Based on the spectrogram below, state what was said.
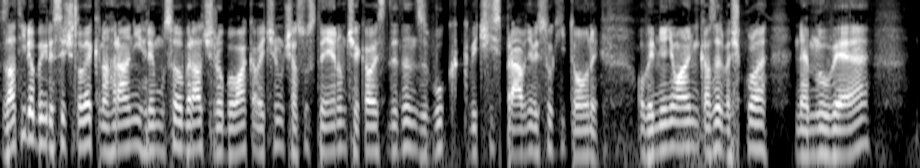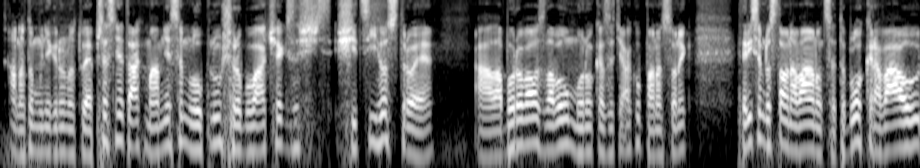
Zlatý doby, kdy si člověk na hrání hry musel brát šroubovák a většinu času stejně jenom čekal, jestli ten zvuk kvičí správně vysoký tóny. O vyměňování kazet ve škole nemluvě, a na tomu někdo notuje. Přesně tak, mámě jsem loupnul šroubováček ze šicího stroje a laboroval s hlavou monokazeťáku Panasonic, který jsem dostal na Vánoce. To bylo kravál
